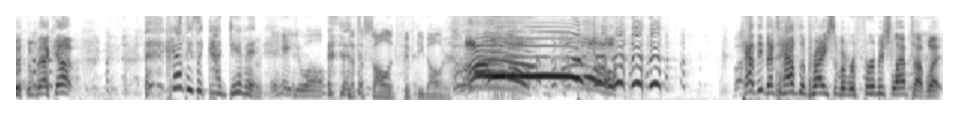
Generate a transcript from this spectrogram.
up! back up! Kathy's like, God damn it. I hate you all. That's a solid fifty dollars. Oh! Kathy, that's half the price of a refurbished laptop. What?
